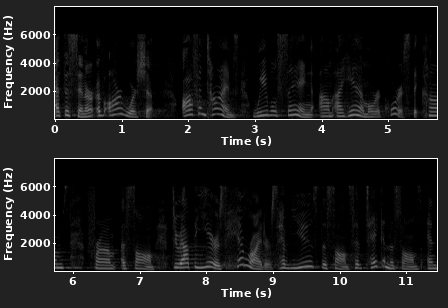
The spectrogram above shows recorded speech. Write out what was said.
at the center of our worship. Oftentimes, we will sing um, a hymn or a chorus that comes from a psalm. Throughout the years, hymn writers have used the Psalms, have taken the Psalms, and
